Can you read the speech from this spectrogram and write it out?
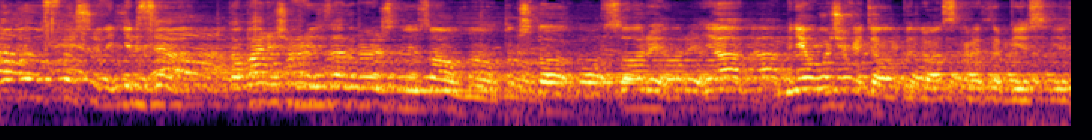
Ну, вы нельзя. Товарищ организатор организовывал, так что, сори. Я, мне очень хотелось бы для вас сыграть на песне.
